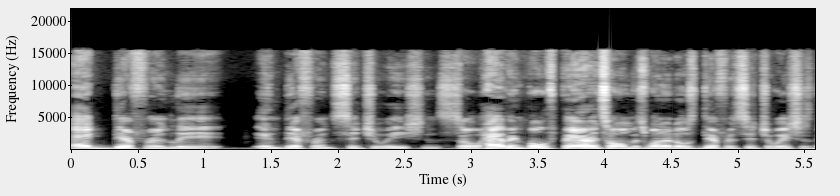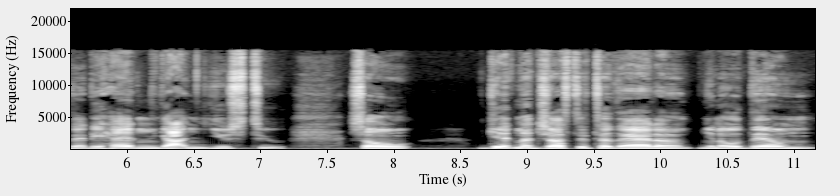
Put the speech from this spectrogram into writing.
act differently in different situations so having both parents home is one of those different situations that they hadn't gotten used to so getting adjusted to that uh, you know them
